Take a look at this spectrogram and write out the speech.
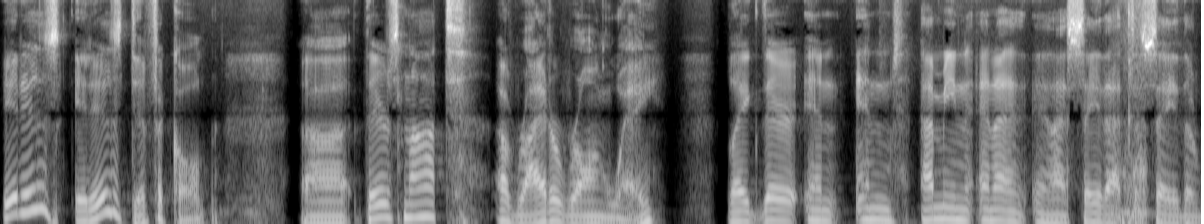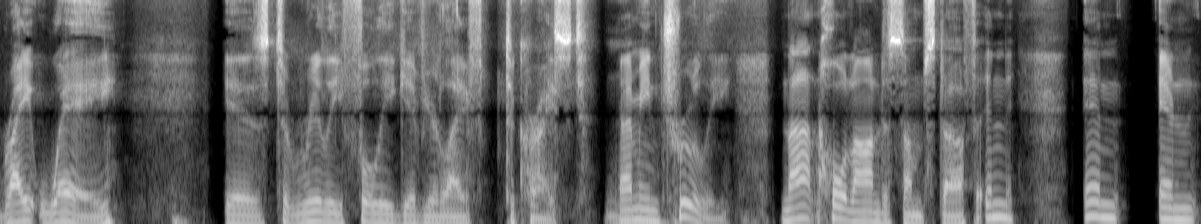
it is it is difficult. Uh, there's not a right or wrong way. Like there and and I mean and I and I say that to say the right way is to really fully give your life to Christ. I mean truly, not hold on to some stuff and and and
